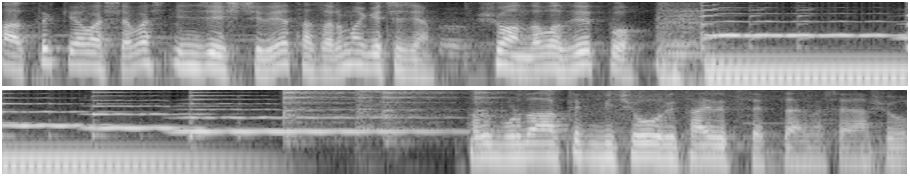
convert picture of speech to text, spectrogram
artık yavaş yavaş ince işçiliğe, tasarıma geçeceğim. Şu anda vaziyet bu. Tabii burada artık birçoğu retired setler mesela şu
